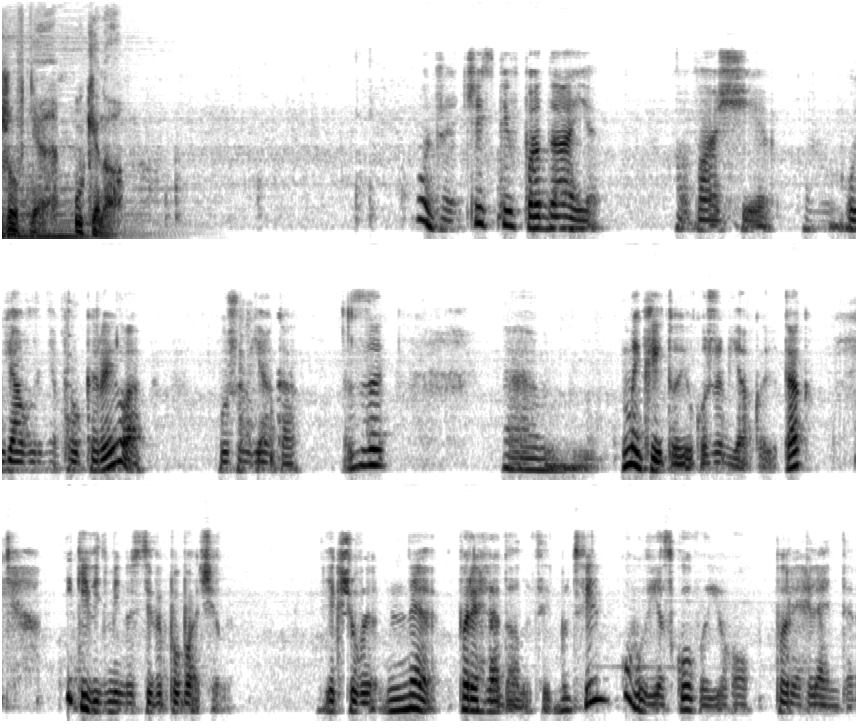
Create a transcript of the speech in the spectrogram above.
жовтня у кіно. Отже, чи співпадає ваші уявлення про Кирила Кожум'яка з ем, Микитою Кожум'якою, так? Які відмінності ви побачили? Якщо ви не переглядали цей мультфільм, обов'язково його перегляньте.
